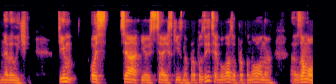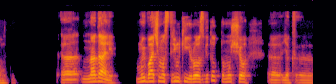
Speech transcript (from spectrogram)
невеличкий. Втім, ось ця і ось ця ескізна пропозиція була запропонована е, замовнику. Е, Надалі ми бачимо стрімкий розвиток, тому що, як е, е,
